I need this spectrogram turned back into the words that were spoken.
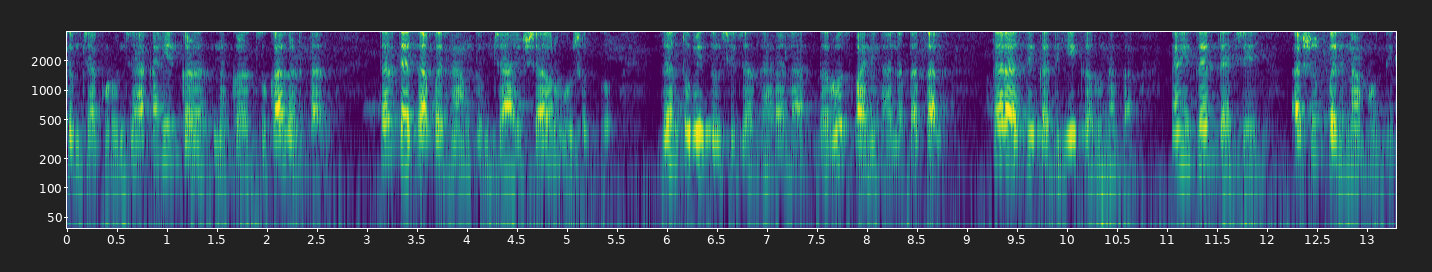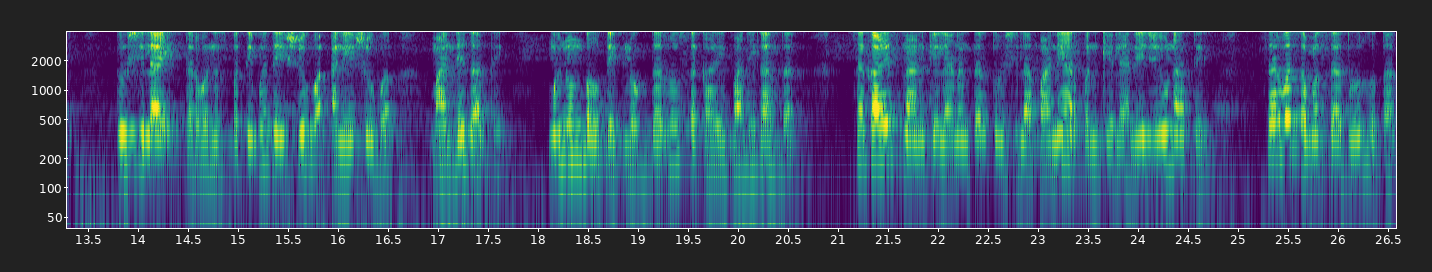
तुमच्याकडून ज्या काही कळत न कळत चुका घडतात तर त्याचा परिणाम तुमच्या आयुष्यावर होऊ शकतो. जर तुम्ही तुळशीच्या झाडाला दररोज पाणी घालत असाल तर असे कधीही करू नका. नाहीतर त्याचे अशुभ परिणाम होतील. तुळशीला इतर वनस्पतीमध्ये शुभ आणि शुभ मानले जाते. म्हणून बहुतेक लोक दररोज सकाळी पाणी घालतात. सकाळी स्नान केल्यानंतर तुळशीला पाणी अर्पण केल्याने जीवनातील सर्व समस्या दूर होतात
